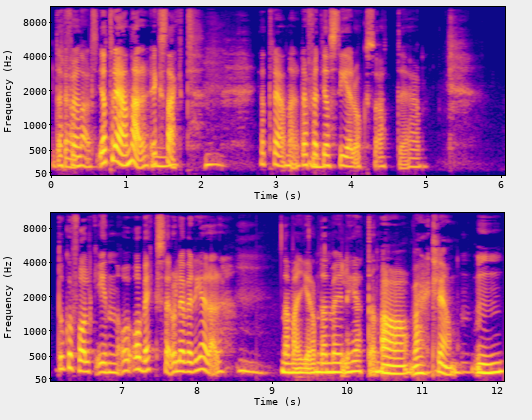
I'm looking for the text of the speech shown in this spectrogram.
Därför tränar. Jag tränar, mm. exakt. Mm. Jag tränar, därför att mm. jag ser också att eh, då går folk in och, och växer och levererar. Mm. När man ger dem den möjligheten. Ja, verkligen. Mm.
